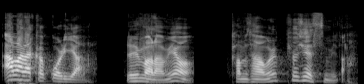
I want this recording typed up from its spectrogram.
아마라카 꼬리야를 말하며 감사함을 표시했습니다.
